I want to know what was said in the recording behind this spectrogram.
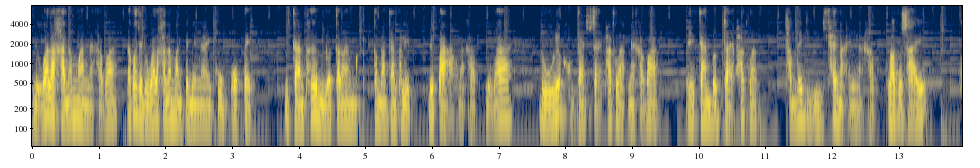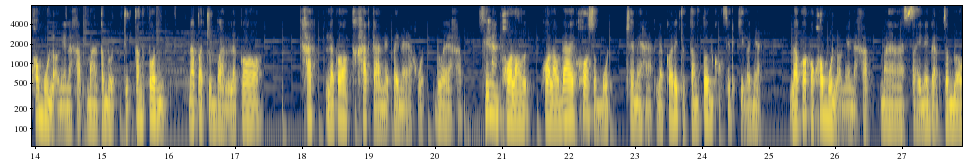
หรือว่าราคาน้ำมันนะครับว่าเราก็จะดูว่าราคาน้ำมันเป็นยังไงกลุ่มโอเปกมีการเพิ่มหรือลดกำลังกำลังการผลิตหรือเปล่านะครับ หรือว่าดูเรื่องของการใช้จ่ายภาครัฐนะครับว่าการเบิกจ่ายภาครัฐทำได้ดีแค่ไหนนะครับ เราจะใช้ข้อมูลเหล่านี้นะครับ มากำหนดจุดตั้งต้น ณ ปัจจุบันแล้วก็ คาดแล้วก็คาดการณ์ในไปในอนาคตด้วยครับ ซึ่งพอเราพอเราได้ข้อสมมุติใช่ไหมฮะแล้วก็ได้จุดตั้งต้นของเศรษฐกิจแล้วเนี่ยเราก็เอาข้อมูลเหล่านี้นะครับมาใส่ในแบบจำลอง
